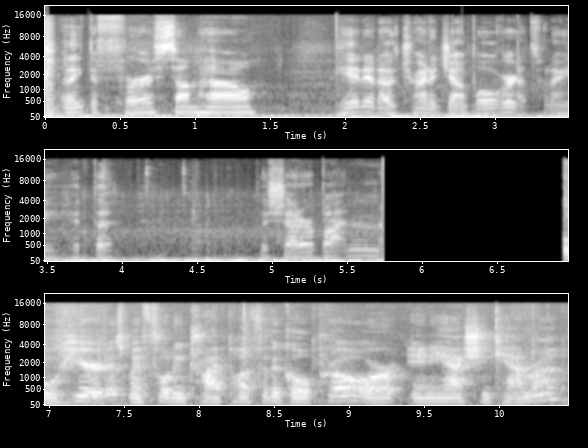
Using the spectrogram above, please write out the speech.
I think the first somehow hit it. I was trying to jump over. That's when I hit the the shutter button. Oh, here it is, my floating tripod for the GoPro or any action camera.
